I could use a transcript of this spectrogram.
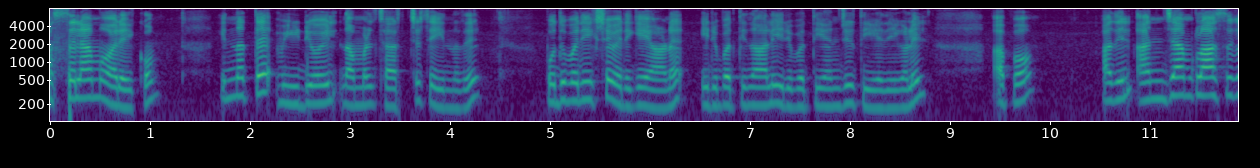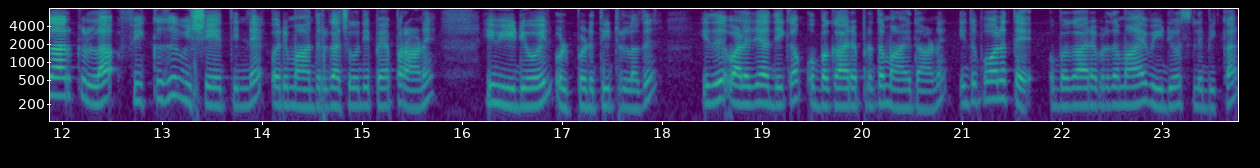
അസ്സലാമു അലൈക്കും. ഇന്നത്തെ വീഡിയോയിൽ നമ്മൾ ചർച്ച ചെയ്യുന്നത് പൊതുപരീക്ഷ വരികയാണ് ഇരുപത്തിനാല് ഇരുപത്തിയഞ്ച് തീയതികളിൽ. അപ്പോൾ അതിൽ അഞ്ചാം ക്ലാസ്സുകാർക്കുള്ള ഫിക്ഹ് വിഷയത്തിന്റെ ഒരു മാതൃക മാതൃകാ ചോദ്യപേപ്പറാണ് ഈ വീഡിയോയിൽ ഉൾപ്പെടുത്തിയിട്ടുള്ളത്. ഇത് വളരെയധികം ഉപകാരപ്രദമായതാണ്. ഇതുപോലത്തെ ഉപകാരപ്രദമായ വീഡിയോസ് ലഭിക്കാൻ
